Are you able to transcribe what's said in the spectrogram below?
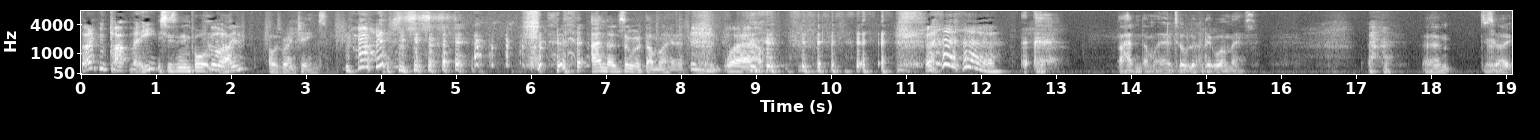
Don't butt me. this is an important Go on but. then. I was wearing jeans. and I'd sort of done my hair. Wow. I hadn't done my hair at all. Look at it, what a mess. Um, so,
